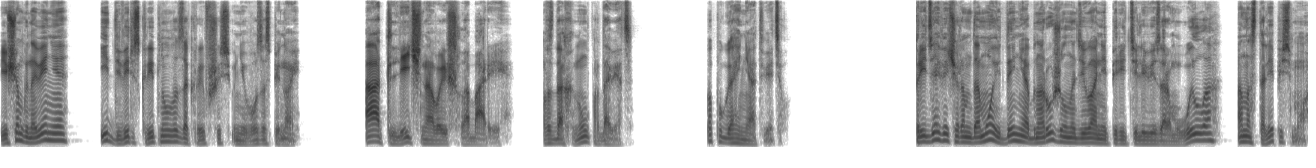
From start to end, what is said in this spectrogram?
Еще мгновение, и дверь скрипнула, закрывшись у него за спиной. «Отлично вышло, Барри», — вздохнул продавец. Попугай не ответил. Придя вечером домой, Дэнни обнаружил на диване перед телевизором Уилла а на столе письмо.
